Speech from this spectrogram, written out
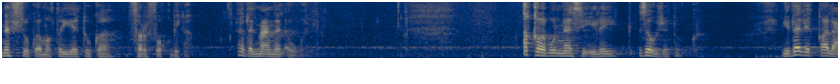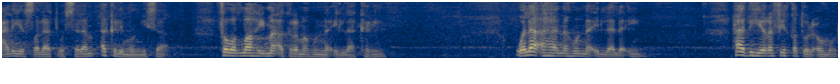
نفسك مطيتك فارفق بها. هذا المعنى الأول. أقرب الناس إليك زوجتك. لذلك قال عليه الصلاة والسلام أكرموا النساء فوالله ما أكرمهن إلا كريم ولا أهانهن إلا لئيم. هذه رفيقة العمر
